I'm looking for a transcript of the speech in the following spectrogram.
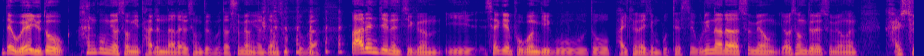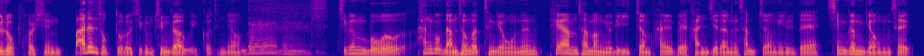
근데 왜 유독 한국 여성이 다른 나라 여성들보다 수명 연장 속도가 빠른지는 지금 이 세계 보건기구도 밝혀내지 못했어요. 우리나라 수명 여성들의 수명은 갈수록 훨씬 빠른 속도로 지금 증가하고 있거든요. 네, 네. 지금 뭐 한국 남성 같은 경우는 폐암 사망률이 2.8배, 간질환은 3.1배, 심근경색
